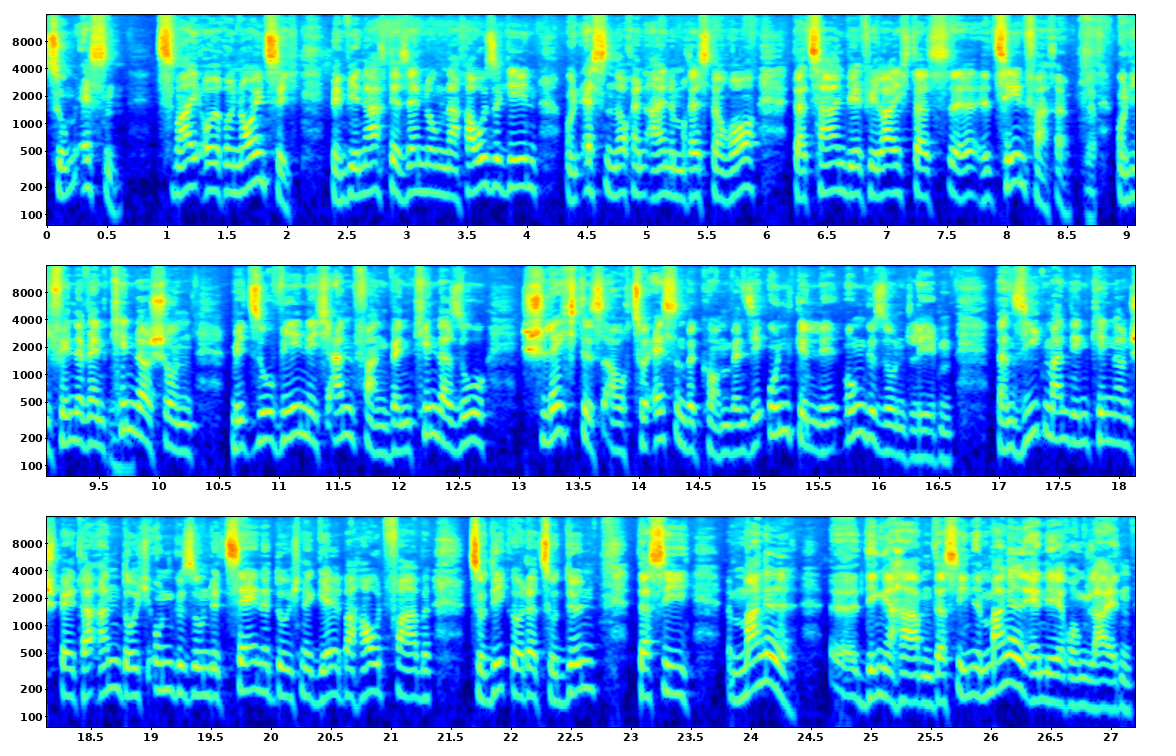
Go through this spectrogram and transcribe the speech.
zum Essen. 2,90 Euro. Wenn wir nach der Sendung nach Hause gehen und essen noch in einem Restaurant, da zahlen wir vielleicht das äh, Zehnfache. Ja. Und ich finde, wenn Kinder schon mit so wenig anfangen, wenn Kinder so Schlechtes auch zu essen bekommen, wenn sie ungesund leben, dann sieht man den Kindern später an, durch ungesunde Zähne, durch eine gelbe Hautfarbe, zu dick oder zu dünn, dass sie Mangeldinge äh, haben, dass sie eine Mangelernährung leiden.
